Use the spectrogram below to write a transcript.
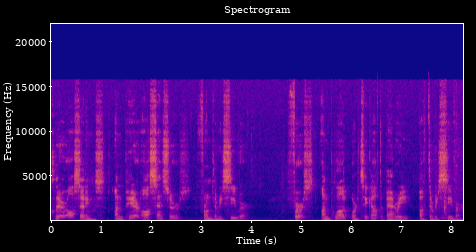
Clear all settings. Unpair all sensors from the receiver. First, unplug or take out the battery of the receiver.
